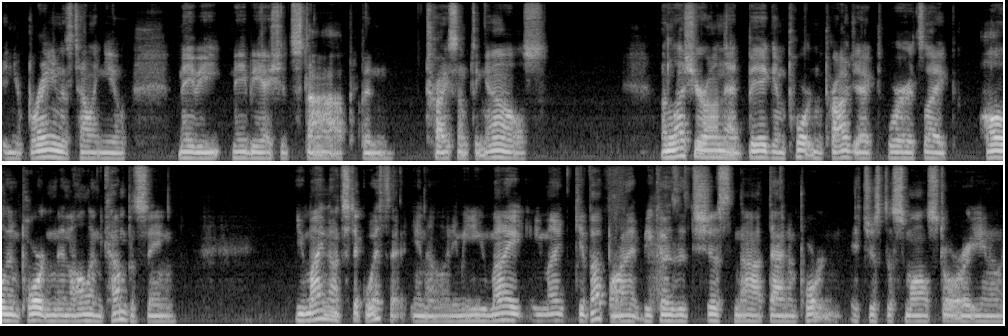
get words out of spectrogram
and your brain is telling you maybe maybe I should stop and try something else unless you're on that big important project where it's like all important and all encompassing you might not stick with it you know what i mean? You might you might give up on it because it's just not that important. It's just a small story you know?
